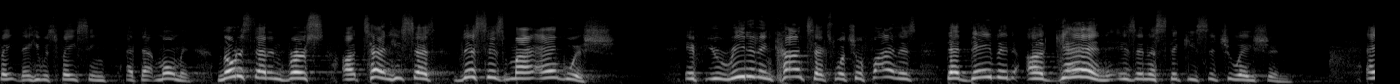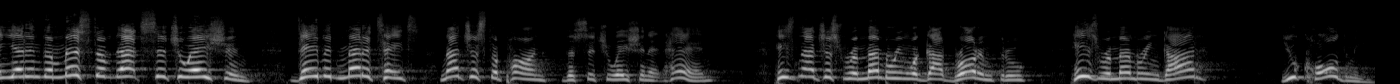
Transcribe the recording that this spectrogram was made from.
that he was facing at that moment. Notice that in verse uh, 10, he says, This is my anguish. If you read it in context, what you'll find is that David again is in a sticky situation. And yet, in the midst of that situation, David meditates not just upon the situation at hand, he's not just remembering what God brought him through, he's remembering God, you called me.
